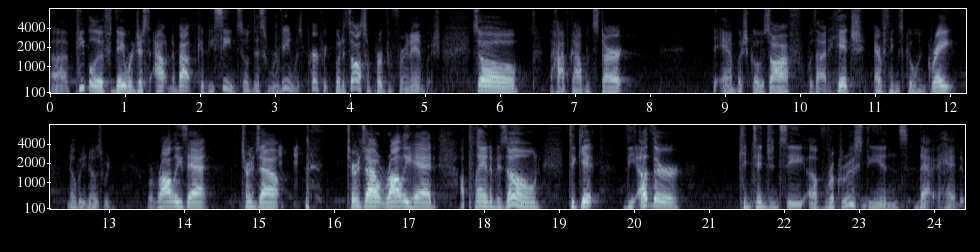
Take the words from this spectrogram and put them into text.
Uh, people, if they were just out and about, could be seen. So this ravine was perfect, but it's also perfect for an ambush. So the hobgoblins start. The ambush goes off without a hitch. Everything's going great. Nobody knows where, where Raleigh's at. Turns out, turns out Raleigh had a plan of his own to get the other contingency of Rookroostians that had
